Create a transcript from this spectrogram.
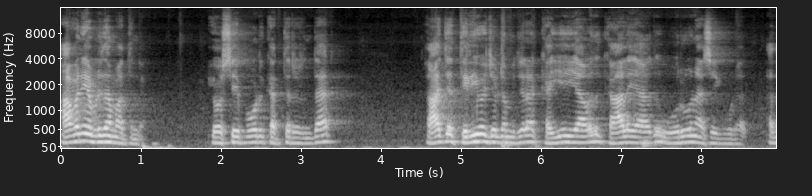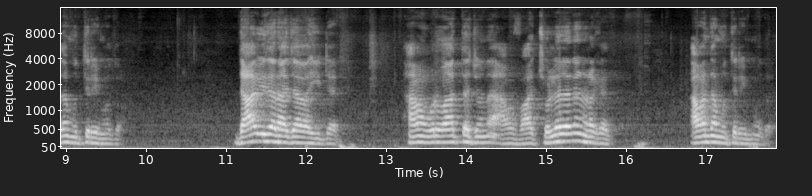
அவனையும் அப்படி தான் மாற்றினேன் யோசிப்போடு கத்தர் இருந்தார். ராஜா தெளிவாக சொல்ல முத்திரா கையையாவது காலையாவது ஒருவன் அசைக்கக்கூடாது அதான் முத்திரை மோதிரம். தாவித ராஜாவாகிட்டார் அவன் ஒரு வார்த்தை சொன்னான் அவன் வா சொல்லலைன்னா நடக்காது. அவன் தான் முத்திரை மோதிரம்.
